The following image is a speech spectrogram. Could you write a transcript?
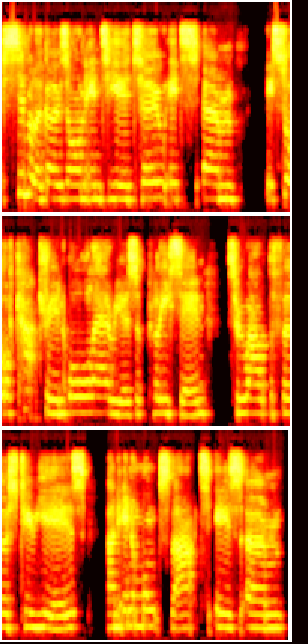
similar goes on into year two. It's um, it's sort of capturing all areas of policing throughout the first two years, and in amongst that is um,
